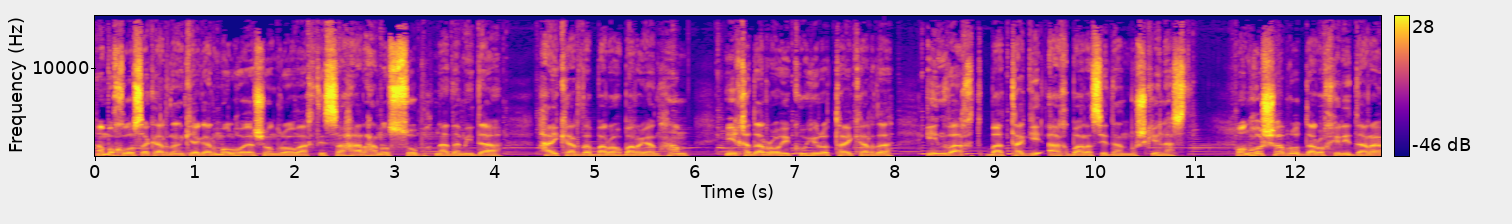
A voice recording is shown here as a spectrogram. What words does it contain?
аммо хулоса карданд ки агар молҳояшонро вақти саҳар ҳанӯз субҳ надамида ҳай карда ба роҳ бароянд ҳам ин қадар роҳи кӯҳиро тай карда ин вақт ба таги ағба расидан мушкил аст. Онҳо шабро дар охири дара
